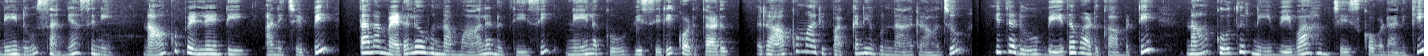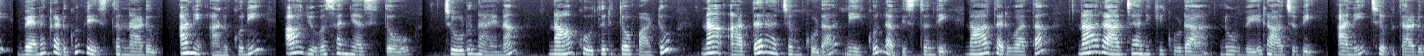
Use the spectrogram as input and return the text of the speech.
నేను సన్యాసిని. నాకు పెళ్ళేంటి? అని చెప్పి తన మెడలో ఉన్న మాలను తీసి నేలకు విసిరి కొడతాడు. రాకుమారి పక్కనే ఉన్న రాజు ఇతడు బీదవాడు కాబట్టి నా కూతుర్ని వివాహం చేసుకోవడానికి వెనకడుగు వేస్తున్నాడు అని అనుకుని ఆ యువ సన్యాసితో చూడు నాయన నా కూతురితో పాటు నా అర్ధరాజ్యం కూడా నీకు లభిస్తుంది. నా తరువాత నా రాజ్యానికి కూడా నువ్వే రాజువి అని చెబుతాడు.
